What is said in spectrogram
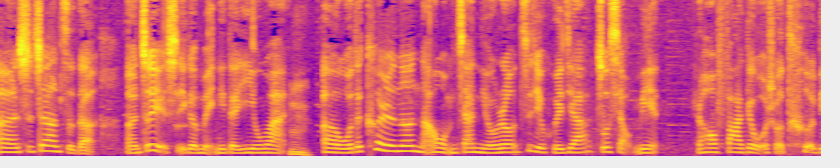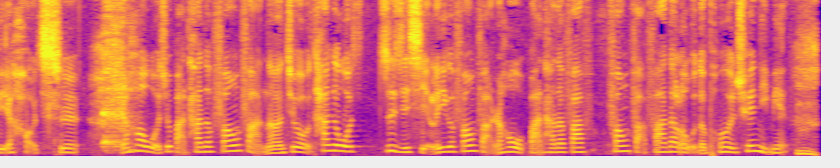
嗯，是这样子的，嗯，这也是一个美丽的意外。嗯，呃，我的客人呢拿我们家牛肉自己回家做小面。然后发给我说特别好吃，然后我就把他的方法呢，就他给我自己写了一个方法，然后我把他的发方法发到了我的朋友圈里面，嗯，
